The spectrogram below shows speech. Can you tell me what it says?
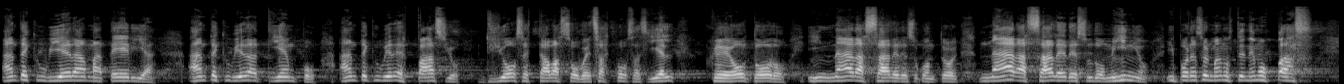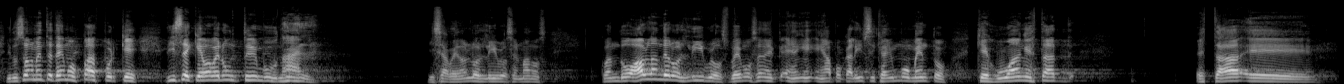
Antes que hubiera materia, antes que hubiera tiempo, antes que hubiera espacio, Dios estaba sobre esas cosas y Él creó todo y nada sale de su control, nada sale de su dominio. Y por eso, hermanos, tenemos paz. Y no solamente tenemos paz porque dice que va a haber un tribunal. Y se abrieron los libros, hermanos. Cuando hablan de los libros, vemos en, Apocalipsis que hay un momento que Juan está, está eh,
